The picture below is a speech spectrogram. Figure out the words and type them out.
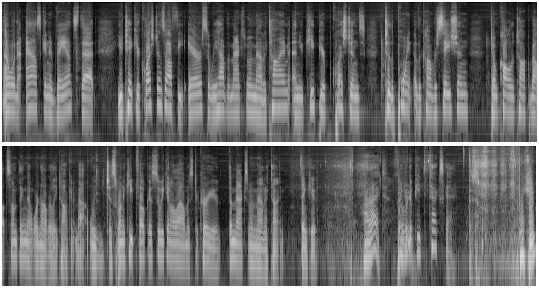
And I want to ask in advance that you take your questions off the air so we have the maximum amount of time, and you keep your questions to the point of the conversation. Don't call to talk about something that we're not really talking about. We just want to keep focused so we can allow Mr. Currier the maximum amount of time. Thank you. All right. Thank Over you. to Pete the tax guy. Thank you.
